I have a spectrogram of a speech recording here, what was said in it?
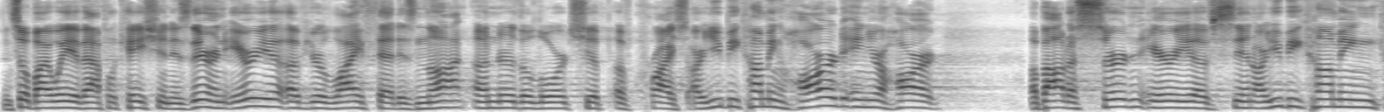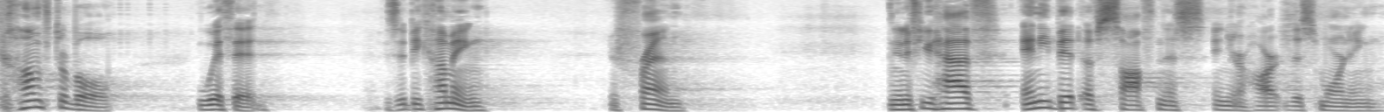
And so, by way of application, is there an area of your life that is not under the lordship of Christ? Are you becoming hard in your heart about a certain area of sin? Are you becoming comfortable with it? Is it becoming your friend? And if you have any bit of softness in your heart this morning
